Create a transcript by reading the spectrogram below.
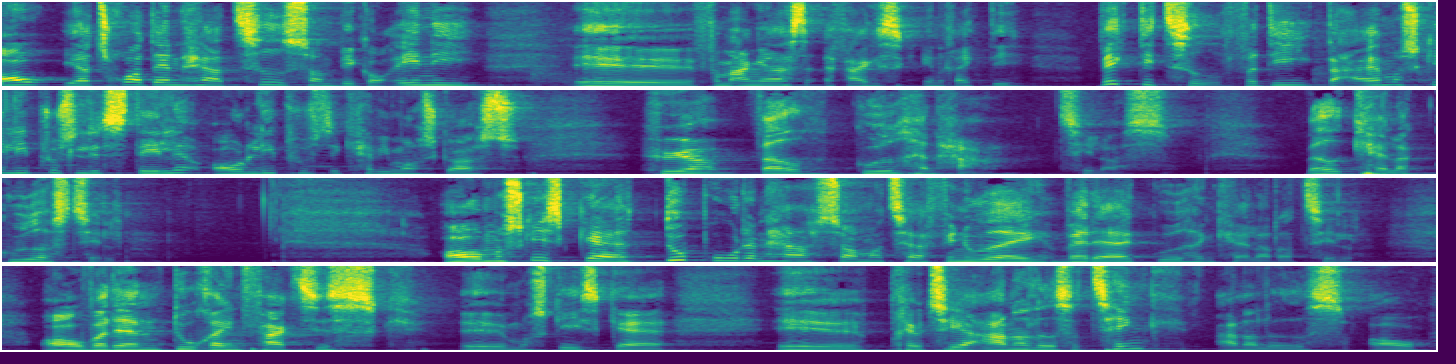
Og jeg tror, at den her tid, som vi går ind i, øh, for mange af os, er faktisk en rigtig vigtig tid, fordi der er måske lige pludselig lidt stille, og lige pludselig kan vi måske også høre, hvad Gud han har til os. Hvad kalder Gud os til? Og måske skal du bruge den her sommer til at finde ud af, hvad det er, Gud han kalder dig til. Og hvordan du rent faktisk øh, måske skal øh, prioritere anderledes og tænke anderledes. Og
